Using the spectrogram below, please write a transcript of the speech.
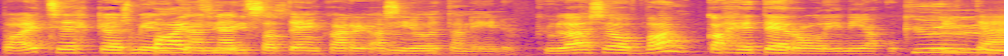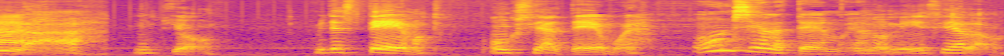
Paitsi ehkä jos mietitään Paitsi näitä niitä- sateenkaariasioita, mm. niin kyllä se on vankka heterolinja, kun pitää. Kyllä. Mut joo. Mites teemat? Onko siellä teemoja? On siellä teemoja. No niin, siellä on.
